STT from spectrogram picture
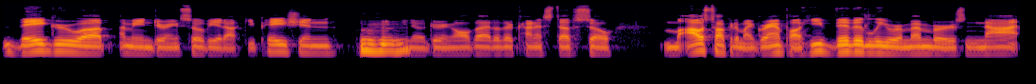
they grew up, I mean, during Soviet occupation, Mm-hmm. you know, during all that other kind of stuff. So I was talking to my grandpa. He vividly remembers not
